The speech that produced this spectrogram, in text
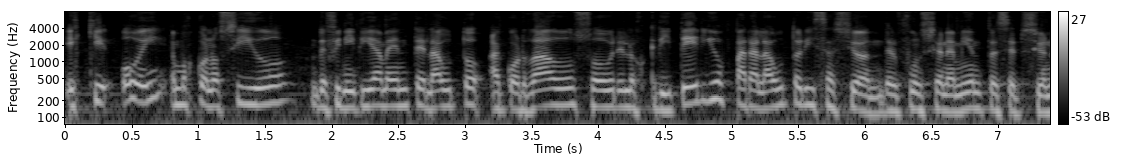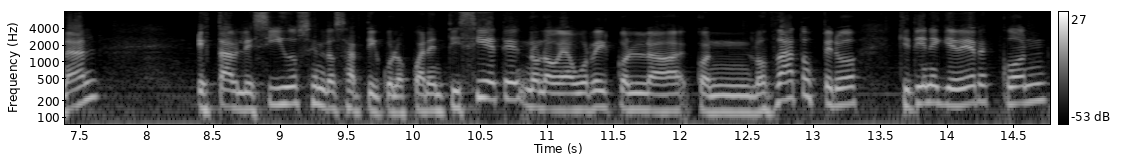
Es que hoy hemos conocido definitivamente el auto acordado sobre los criterios para la autorización del funcionamiento excepcional establecidos en los artículos 47, no lo voy a aburrir con los datos, pero que tiene que ver con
